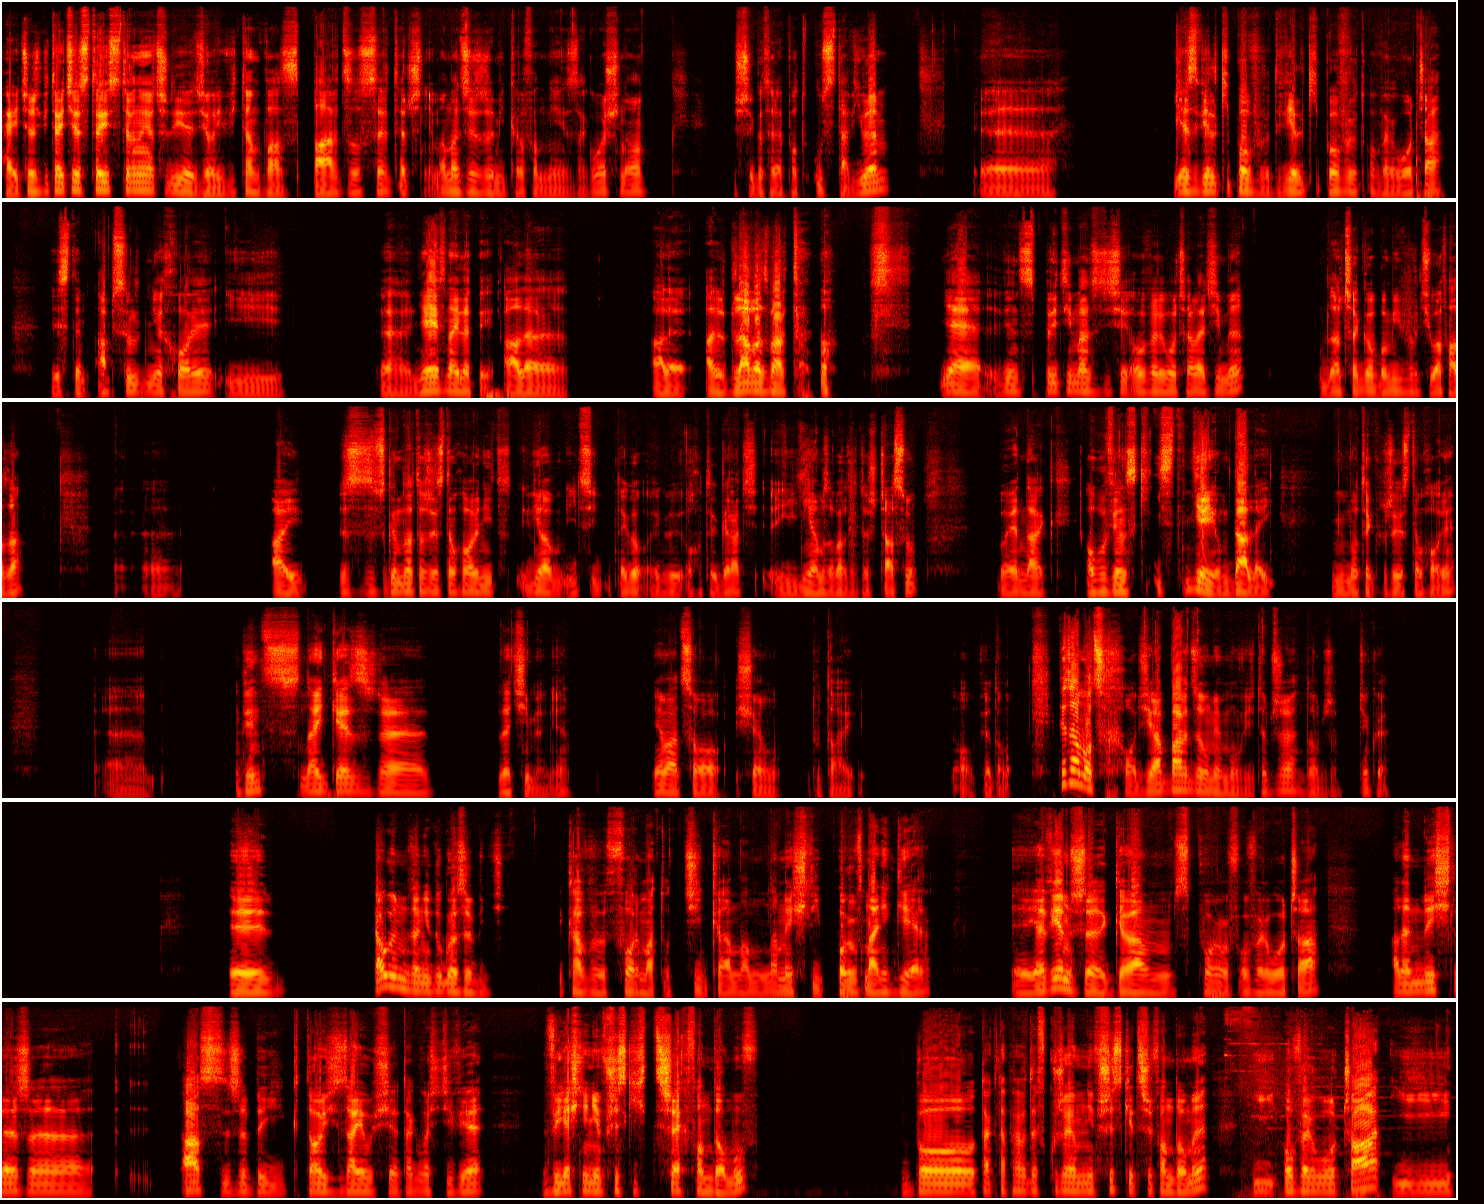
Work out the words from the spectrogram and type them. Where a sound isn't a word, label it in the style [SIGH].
Hej, cześć, witajcie z tej strony, ja czyli Jedzio i witam was bardzo serdecznie. Mam nadzieję, że mikrofon nie jest za głośno. Jeszcze go teleport ustawiłem. Eee, Jest wielki powrót, wielki powrót Overwatcha. Jestem absolutnie chory i e, nie jest najlepiej, ale, ale, ale dla was warto. [LAUGHS] Nie, więc pretty much dzisiaj Overwatcha lecimy. Dlaczego? Bo mi wróciła faza. E, A i ze względu na to, że jestem chory, nic, nie mam nic innego jakby ochoty grać i nie mam za bardzo też czasu, bo jednak obowiązki istnieją dalej, mimo tego, że jestem chory. E, Więc na I guess, że lecimy, nie? Nie ma co się tutaj. No, wiadomo. Wiadomo o co chodzi. Ja bardzo umiem mówić. Dobrze? Dobrze. Dziękuję. Yy, Chciałbym za niedługo zrobić ciekawy format odcinka. Mam na myśli porównanie gier. Yy, Ja wiem, że gram sporo w Overwatcha, ale myślę, że czas, żeby ktoś zajął się tak właściwie wyjaśnieniem wszystkich trzech fandomów. Bo tak naprawdę wkurzają mnie wszystkie trzy fandomy i Overwatcha i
